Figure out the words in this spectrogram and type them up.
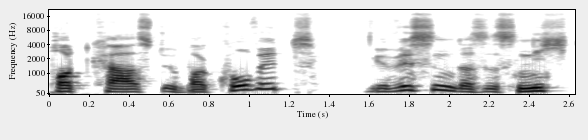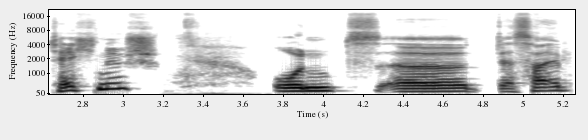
Podcast über Covid. Wir wissen, das ist nicht technisch und äh, deshalb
